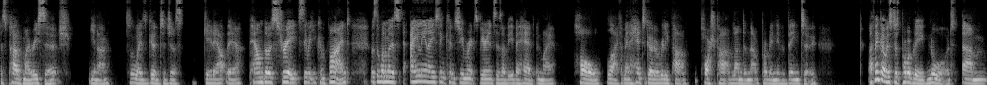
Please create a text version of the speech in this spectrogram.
as part of my research. You know, it's always good to just get out there, pound those streets, see what you can find. Was the, one of the most alienating consumer experiences I've ever had in my whole life. I mean, I had to go to a really part of, posh part of London that I've probably never been to. I think I was just probably ignored um,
